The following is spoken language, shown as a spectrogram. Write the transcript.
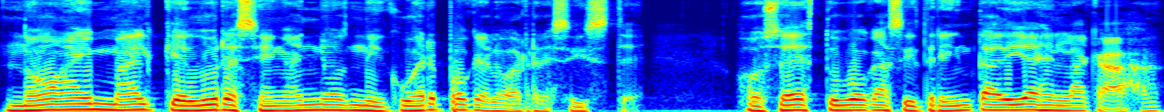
No hay mal que dure 100 años ni cuerpo que lo resiste. José estuvo casi 30 días en la caja.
